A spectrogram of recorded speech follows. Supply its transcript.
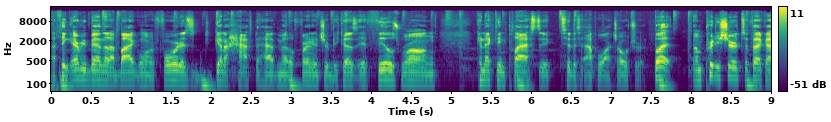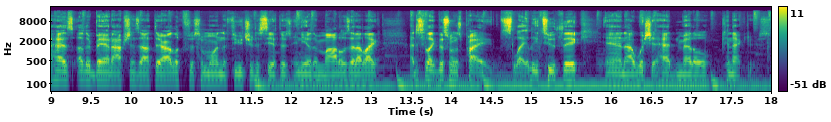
I think every band that I buy going forward is gonna have to have metal furniture because it feels wrong connecting plastic to this Apple Watch Ultra. But I'm pretty sure Tefeca has other band options out there. I'll look for some more in the future to see if there's any other models that I like. I just feel like this one's probably slightly too thick and I wish it had metal connectors.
